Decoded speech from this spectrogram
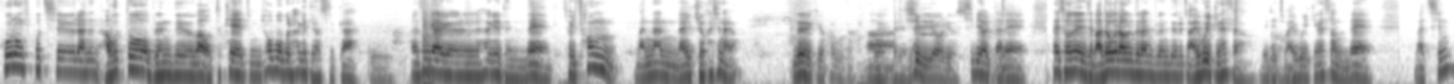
코롱 스포츠라는 아웃도어 브랜드와 어떻게 좀 협업을 하게 되었을까 음, 라는 생각을 하게 되는데 저희 처음 만난 날 기억하시나요? 네 기억합니다. 아, 네, 그래요? 12월이었어요. 12월 달에 사실 저는 이제 마더그라운드라는 브랜드를 좀 알고 있긴 했어요. 미리 좀 어. 알고 있긴 했었는데 마침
